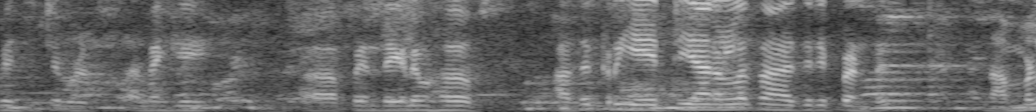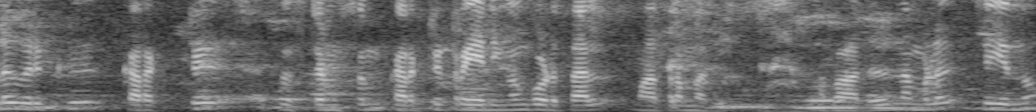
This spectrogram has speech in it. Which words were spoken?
വെജിറ്റബിൾസ് അല്ലെങ്കിൽ ഇപ്പോൾ എന്തെങ്കിലും ഹേർബ്സ് അത് ക്രിയേറ്റ് ചെയ്യാനുള്ള സാഹചര്യം ഇപ്പം ഉണ്ട് നമ്മൾ ഇവർക്ക് കറക്റ്റ് സിസ്റ്റംസും കറക്റ്റ് ട്രെയിനിങ്ങും കൊടുത്താൽ മാത്രം മതി. അപ്പോൾ അത് നമ്മൾ ചെയ്യുന്നു.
